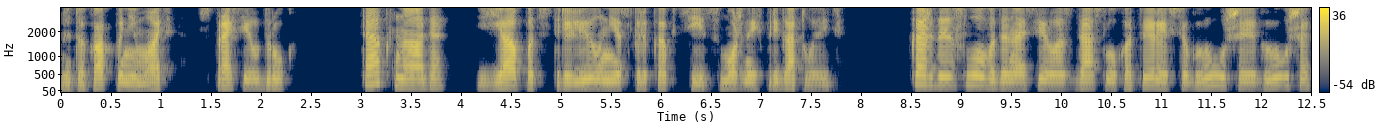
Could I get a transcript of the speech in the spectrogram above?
«Это как понимать?» – спросил друг. «Так надо», я подстрелил несколько птиц, можно их приготовить. Каждое слово доносилось до слуха Теры все глуше и глуше,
